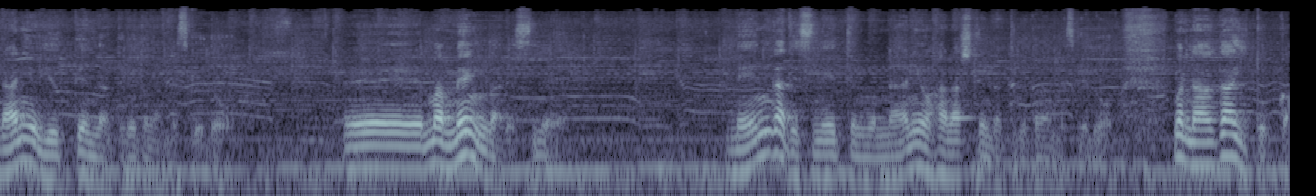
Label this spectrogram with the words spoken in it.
何を言ってんだってことなんですけど。えー、まあ、麺がですね麺がですねっていうのも何を話してんだってことなんですけど、まあ、長いとか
